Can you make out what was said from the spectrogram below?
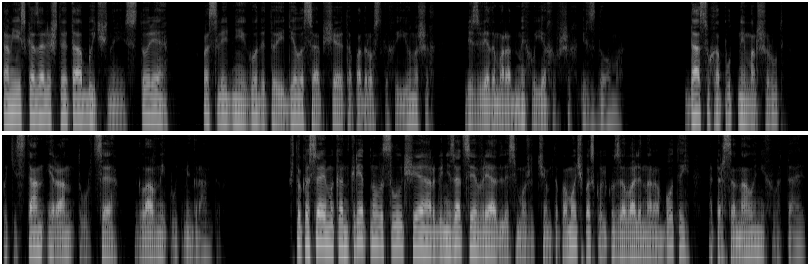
Там ей сказали, что это обычная история. Последние годы то и дело сообщают о подростках и юношах, без ведома родных, уехавших из дома. Да, сухопутный маршрут Пакистан, Иран, Турция — главный путь мигрантов. Что касаемо конкретного случая, организация вряд ли сможет чем-то помочь, поскольку завалена работой, а персонала не хватает.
